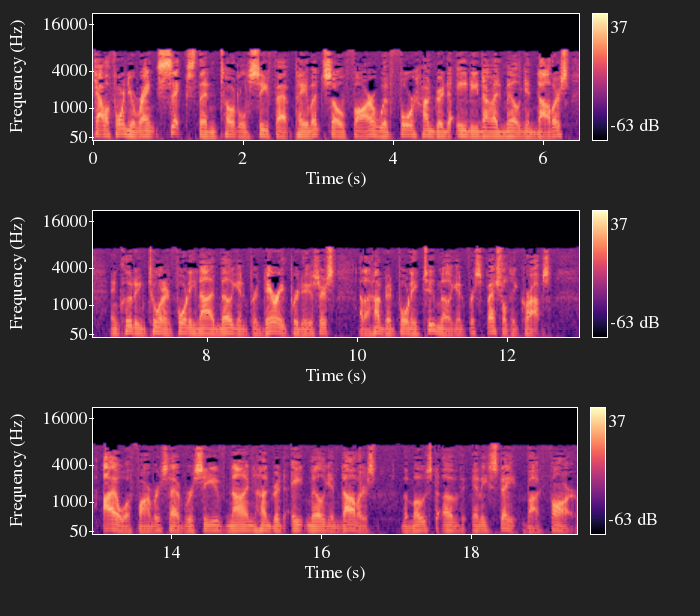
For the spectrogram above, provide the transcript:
California ranked sixth in total CFAP payments so far with $489 million including 249 million for dairy producers and 142 million for specialty crops. Iowa farmers have received 908 million dollars, the most of any state by far.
